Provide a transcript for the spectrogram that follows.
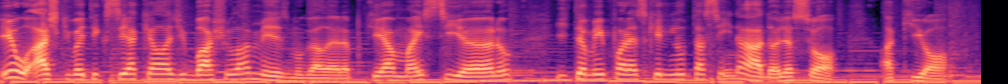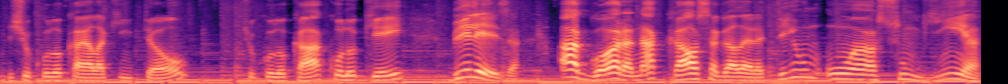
Eu acho que vai ter que ser aquela de baixo lá mesmo, galera. Porque é a mais ciano. E também parece que ele não tá sem nada. Olha só. Aqui, ó. Deixa eu colocar ela aqui, então. Deixa eu colocar. Coloquei. Beleza. Agora, na calça, galera, tem um, uma sunguinha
